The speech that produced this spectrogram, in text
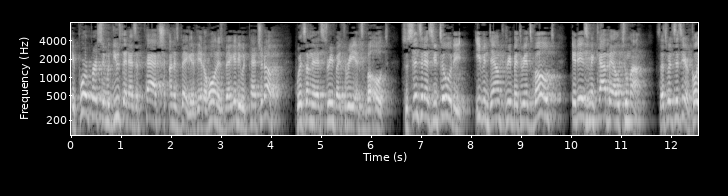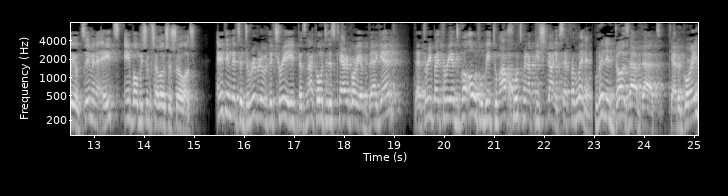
A poor person would use that as a patch on his beged. If he had a hole in his beged, he would patch it up with something that's three by three etzbaot. So since it has utility, even down to three by three etzbaot, it is mekabel tuma. So that's what it says here. Kol mishum. Anything that's a derivative of the tree does not go into this category of beged. That three by three etzbaot will be tuma chutz min pishtan, except for linen. Linen does have that category.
